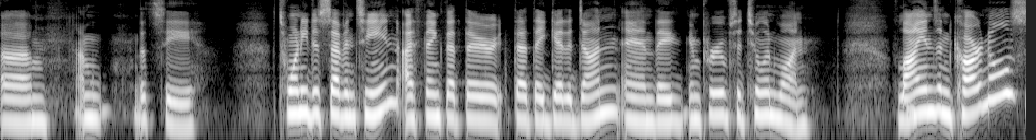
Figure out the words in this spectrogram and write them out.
Um, I'm let's see, twenty to seventeen. I think that they're that they get it done and they improve to two and one. Lions and Cardinals.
